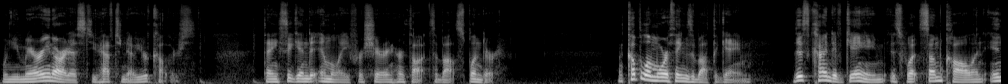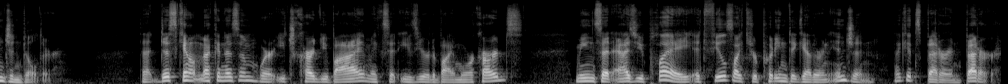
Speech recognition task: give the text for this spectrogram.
When you marry an artist, you have to know your colors. Thanks again to Emily for sharing her thoughts about Splendor. A couple of more things about the game. This kind of game is what some call an engine builder. That discount mechanism, where each card you buy makes it easier to buy more cards, means that as you play, it feels like you're putting together an engine that gets better and better.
